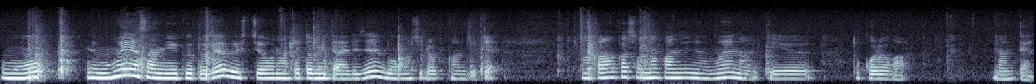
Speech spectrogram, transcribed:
思う。でも本屋さんに行くと全部必要なことみたいで全部面白く感じて。なかなかそんな感じに思えないっていうところが難点。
